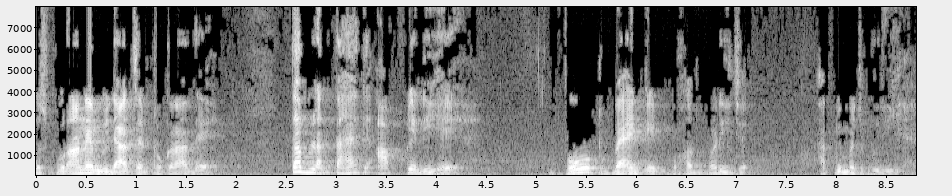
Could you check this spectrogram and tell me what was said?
उस पुराने मिजाज से ठुकरा दे। तब लगता है कि आपके लिए वोट बैंक एक बहुत बड़ी आपकी मजबूरी है।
